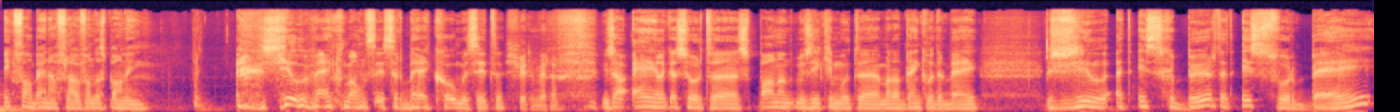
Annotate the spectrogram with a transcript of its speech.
Ik val bijna flauw van de spanning. Gilles Wijkmans is erbij komen zitten. Goedemiddag. U zou eigenlijk een soort uh, spannend muziekje moeten, maar dat denken we erbij. Gilles, het is gebeurd, het is voorbij.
